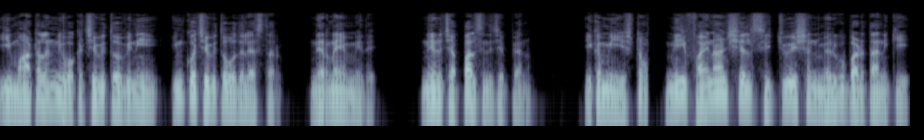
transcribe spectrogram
ఈ మాటలన్నీ ఒక చెవితో విని ఇంకో చెవితో వదిలేస్తారు. నిర్ణయం మీదే. నేను చెప్పాల్సింది చెప్పాను. ఇక మీ ఇష్టం. మీ ఫైనాన్షియల్ సిచ్యువేషన్ మెరుగుపడటానికి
